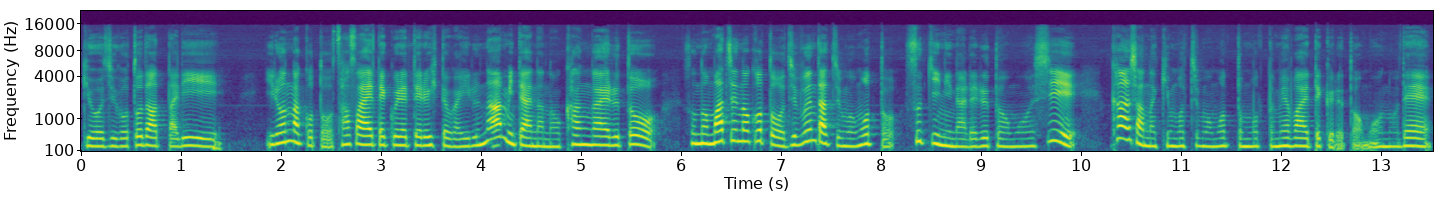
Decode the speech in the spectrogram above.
行事事だったりいろんなことを支えてくれてる人がいるなみたいなのを考えるとその町のことを自分たちももっと好きになれると思うし感謝の気持ちももっともっと芽生えてくると思うので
